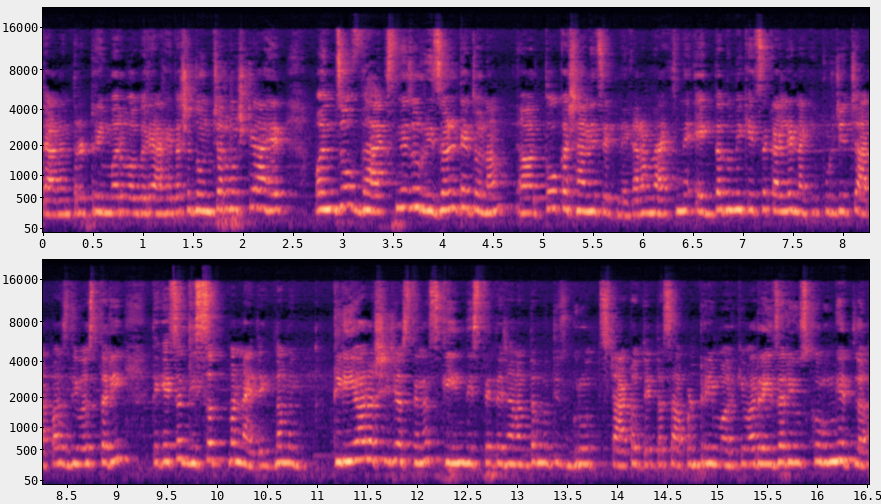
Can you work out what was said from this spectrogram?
त्यानंतर ट्रिमर वगैरे आहेत अशा दोन चार गोष्टी आहेत. पण जो व्हॅक्सने जो रिझल्ट येतो ना तो कशानेच येत नाही. कारण व्हॅक्सने एकदा तुम्ही केस काढले ना की पुढचे चार पाच दिवस तरी ते केस दिसत पण नाहीत. एकदम क्लिअर अशी जी असते ना स्किन दिसते त्याच्यानंतर मग ती ग्रोथ स्टार्ट होते. तसं आपण ट्रिमर किंवा रेझर यूज करून घेतलं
